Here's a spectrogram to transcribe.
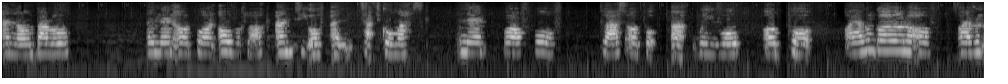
and long barrel. And then I would put on overclock, anti-off and tactical mask. And then for our fourth class, I put at Weevil, I'd put. I haven't got a lot of. I haven't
